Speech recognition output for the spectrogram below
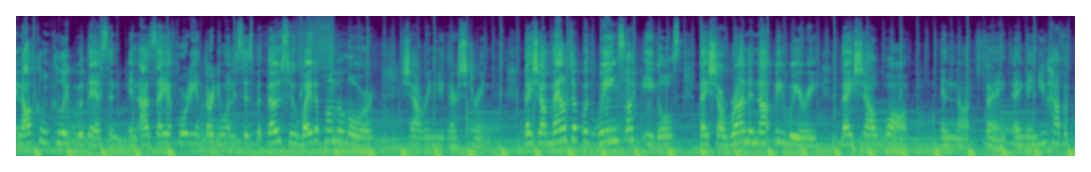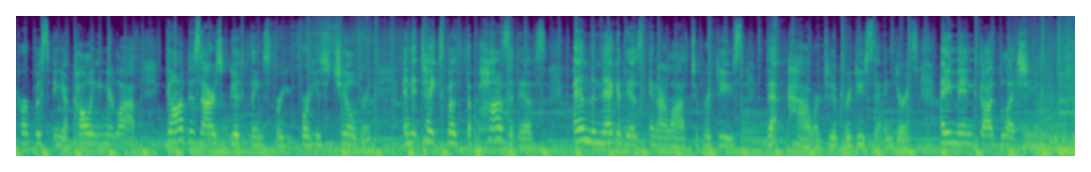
And I'll conclude with this. In, in Isaiah 40 and 31, it says, But those who wait upon the Lord shall renew their strength. They shall mount up with wings like eagles. They shall run and not be weary. They shall walk and not faint. Amen. You have a purpose and your calling in your life. God desires good things for you, for his children. And it takes both the positives and the negatives in our life to produce that power, to produce that endurance. Amen. God bless you.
